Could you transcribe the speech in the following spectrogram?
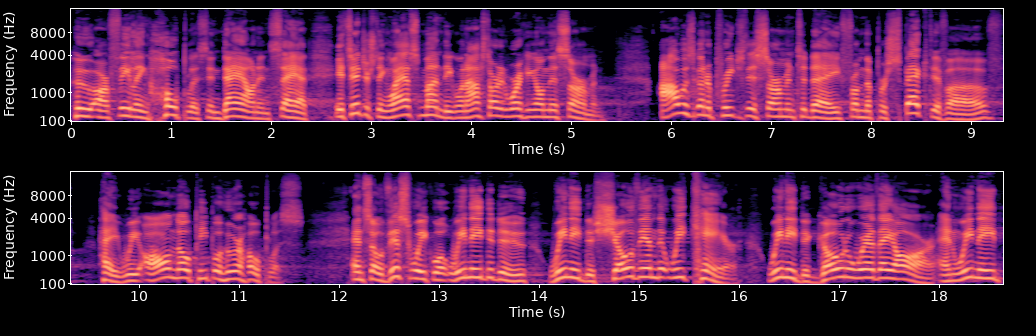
who are feeling hopeless and down and sad. It's interesting, last Monday when I started working on this sermon, I was going to preach this sermon today from the perspective of, hey, we all know people who are hopeless. And so this week, what we need to do, we need to show them that we care. We need to go to where they are and we need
